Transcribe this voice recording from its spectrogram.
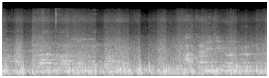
మన అక్కడి నుంచి రెండు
